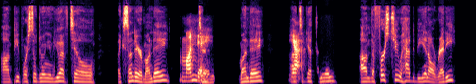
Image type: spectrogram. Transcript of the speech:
Um, people are still doing them. You have till like Sunday or Monday, Monday. Monday, uh, Yeah. to get them in. Um, the first two had to be in already.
